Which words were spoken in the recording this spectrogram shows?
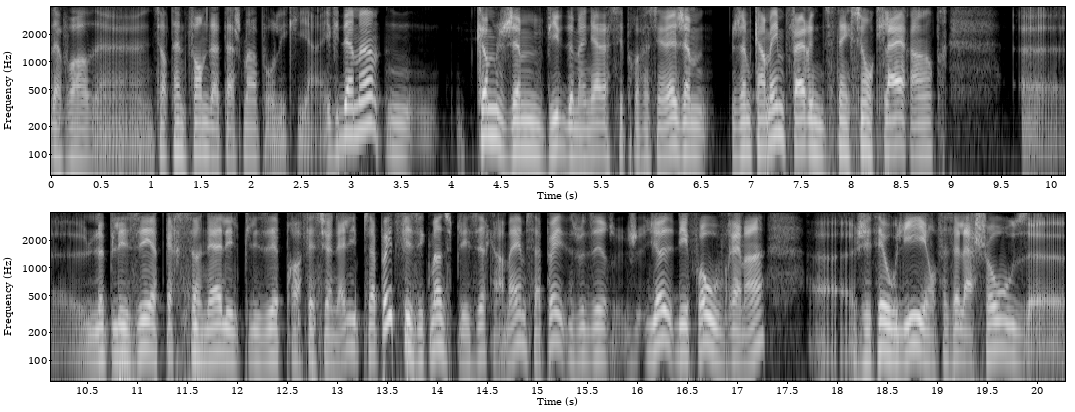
D'avoir euh, une certaine forme d'attachement pour les clients. Évidemment, comme j'aime vivre de manière assez professionnelle, j'aime quand même faire une distinction claire entre le plaisir personnel et le plaisir professionnel. Ça peut être physiquement du plaisir quand même. Ça peut je veux dire, il y a des fois où vraiment, euh, j'étais au lit et on faisait la chose euh,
